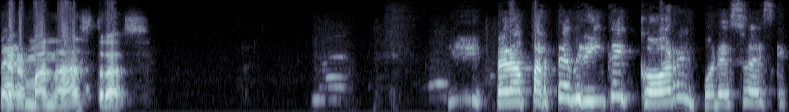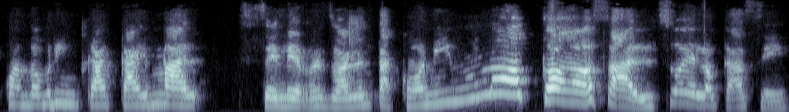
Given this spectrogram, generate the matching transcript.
hermanastras. Pero aparte brinca y corre, y por eso es que cuando brinca cae mal se le resbala el tacón y mocos al suelo casi.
